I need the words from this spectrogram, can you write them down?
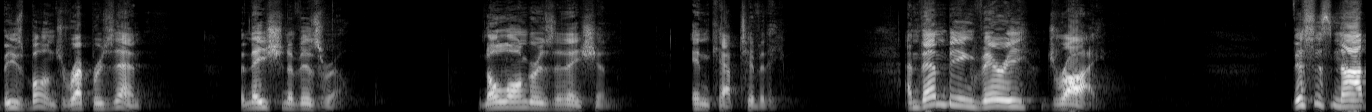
these bones represent the nation of Israel. No longer is a nation in captivity. And them being very dry. This is not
